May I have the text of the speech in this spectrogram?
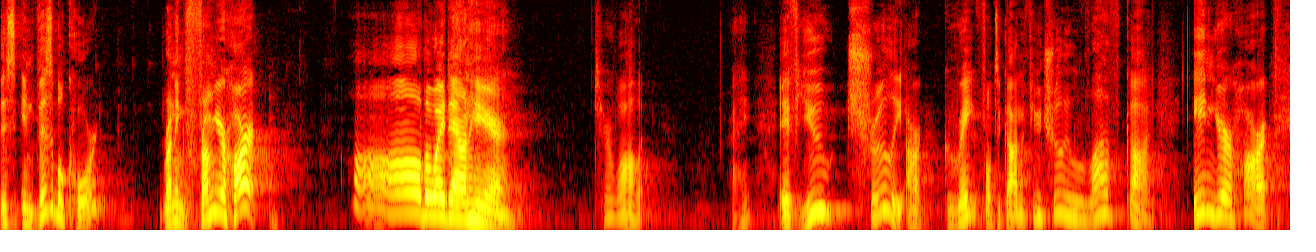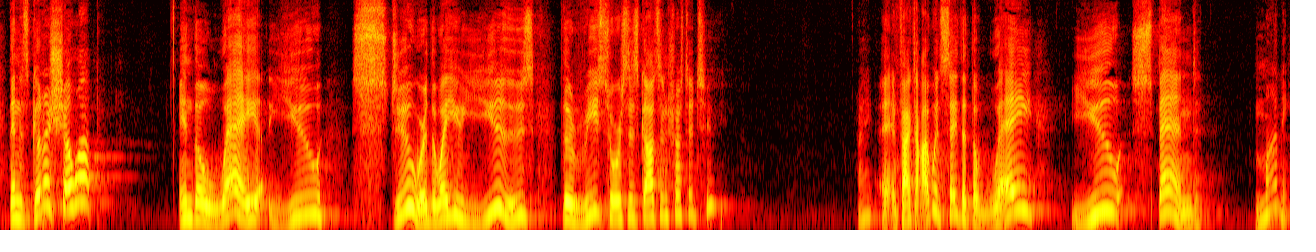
this invisible cord running from your heart all the way down here to your wallet, right? If you truly are grateful to God, if you truly love God in your heart, then it's to show up in the way you steward, the way you use the resources God's entrusted to you. Right? In fact, I would say that the way you spend money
